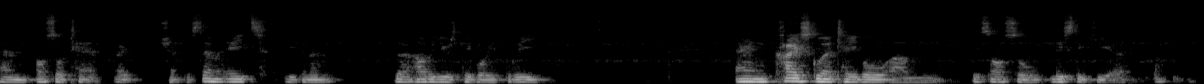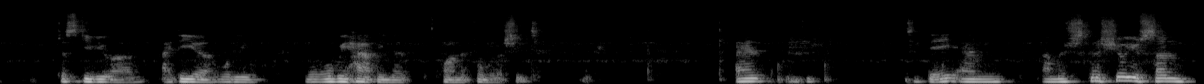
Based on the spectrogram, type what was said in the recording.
and also 10, right? Chapter seven, eight, we're gonna learn how to use table A3. And chi-square table um, is also listed here. Just give you an idea what you what we have in the from the formula sheet. And today um, I'm just going to show you some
